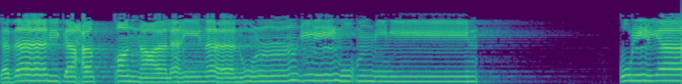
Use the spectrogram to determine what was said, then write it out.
كذلك حقا علينا ننجي المؤمنين قل يا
